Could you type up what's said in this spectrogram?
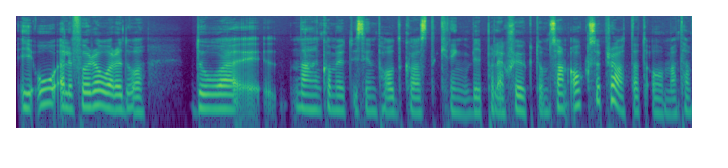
i år, eller förra året då, då eh, när han kom ut i sin podcast kring bipolär sjukdom så har han också pratat om att han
